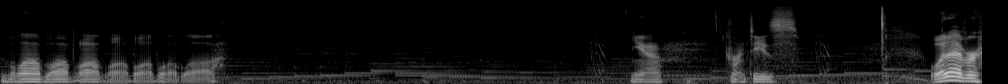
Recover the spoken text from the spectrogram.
Blah blah blah blah blah blah blah. Yeah. grunties. Whatever.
